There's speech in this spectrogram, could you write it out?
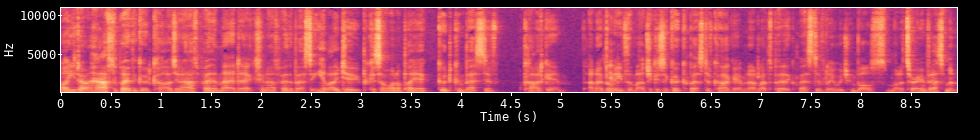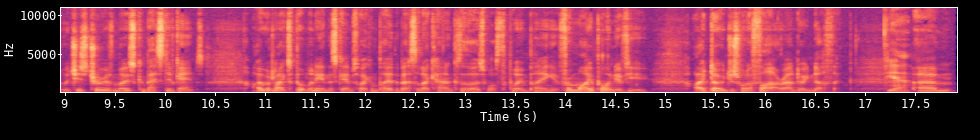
Oh, you don't have to play the good cards. You don't have to play the meta decks. You don't have to play the best. Yeah, but I do because I want to play a good competitive card game, and I believe that Magic is a good competitive card game, and I'd like to play it competitively, which involves monetary investment, which is true of most competitive games. I would like to put money in this game so I can play it the best that I can, because otherwise, what's the point in playing it? From my point of view, I don't just want to fart around doing nothing. Yeah, Um,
